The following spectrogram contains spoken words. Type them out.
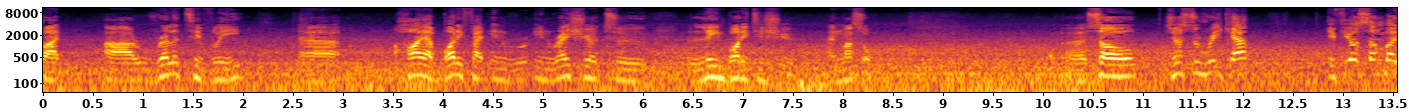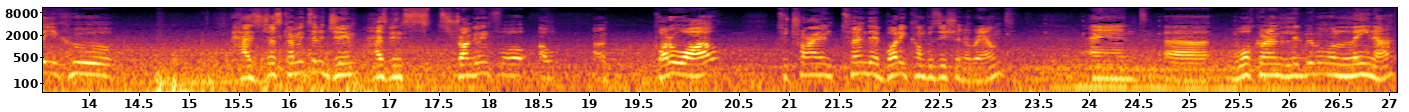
but are relatively uh, higher body fat in in ratio to lean body tissue and muscle. Uh, so just to recap, if you're somebody who has just come into the gym, has been struggling for a, a, quite a while to try and turn their body composition around and uh, walk around a little bit more leaner,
